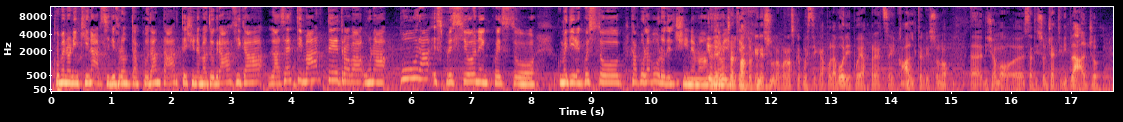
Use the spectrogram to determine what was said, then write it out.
Come non inchinarsi di fronte a tanta arte cinematografica, la settima arte trova una pura espressione in questo, come dire, in questo capolavoro del cinema. Io denuncio il fatto che nessuno conosca questi capolavori e poi apprezza i cult che sono, eh, diciamo, eh, stati soggetti di plagio.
